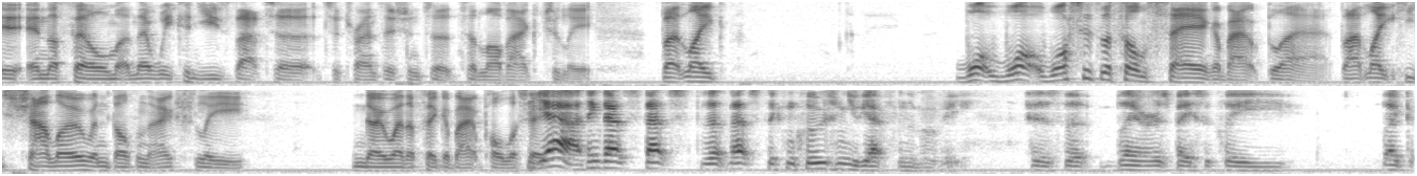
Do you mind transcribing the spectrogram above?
in the film and then we can use that to to transition to to Love Actually. But like what what what is the film saying about Blair? That like he's shallow and doesn't actually know anything about politics? Yeah, I think that's that's the, that's the conclusion you get from the movie, is that Blair is basically like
